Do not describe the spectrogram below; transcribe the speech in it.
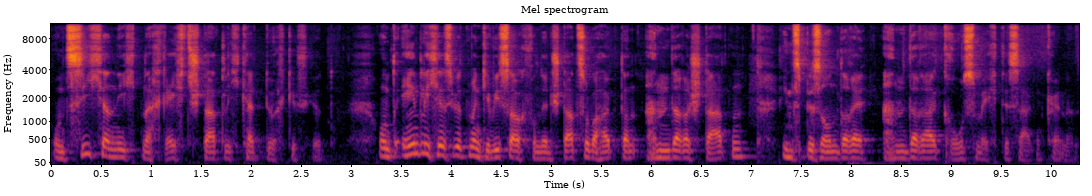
und sicher nicht nach Rechtsstaatlichkeit durchgeführt. Und ähnliches wird man gewiss auch von den Staatsoberhäuptern anderer Staaten, insbesondere anderer Großmächte sagen können.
